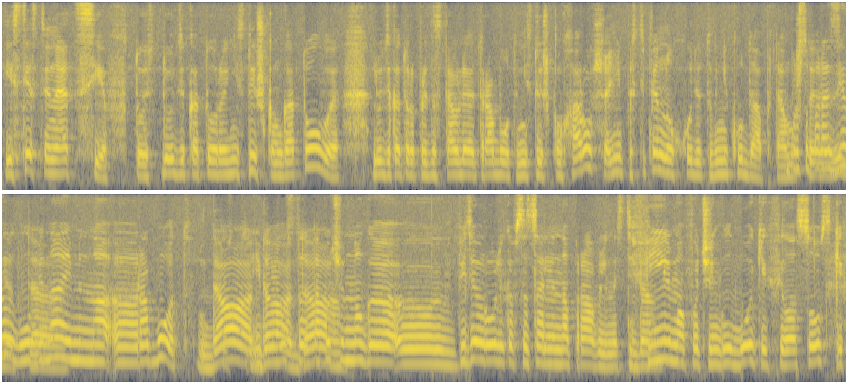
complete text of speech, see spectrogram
естественный отсев. То есть люди, которые не слишком готовы, люди, которые предоставляют работы не слишком хорошие, они постепенно уходят в никуда. Потому просто что поразила видят, глубина да, именно э, работ. Да, есть, да, и да. Так очень много э, видеороликов социальной направленности, Да. фильмов очень глубоких, философских.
